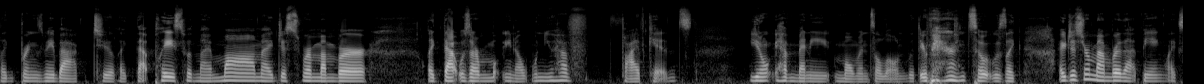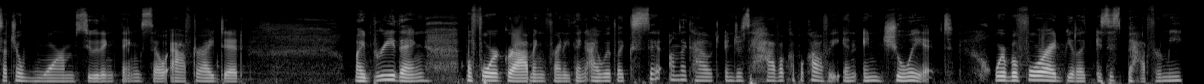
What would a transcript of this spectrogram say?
like brings me back to like that place with my mom. I just remember like that was our you know when you have five kids you don't have many moments alone with your parents. So it was like i just remember that being like such a warm soothing thing. So after i did my breathing before grabbing for anything, I would like sit on the couch and just have a cup of coffee and enjoy it. Where before I'd be like, is this bad for me?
